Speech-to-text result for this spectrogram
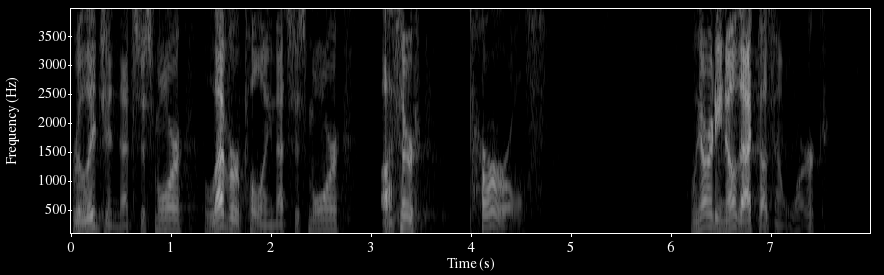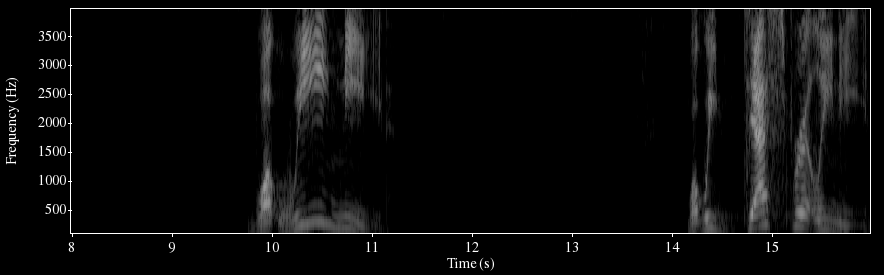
religion. That's just more lever pulling. That's just more other pearls. We already know that doesn't work. What we need what we desperately need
